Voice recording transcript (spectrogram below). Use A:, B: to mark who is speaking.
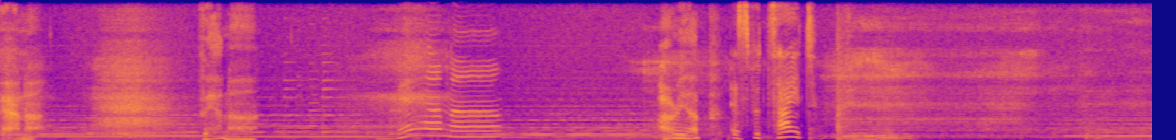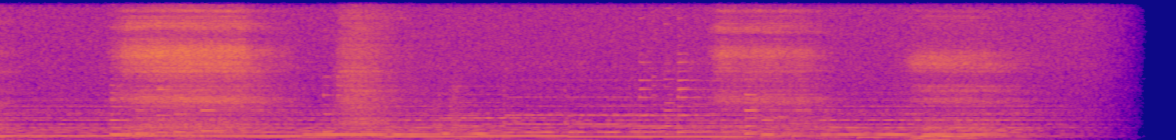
A: Werner. Werner.
B: Werner.
A: Hurry up.
B: Es wird Zeit. Mm.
